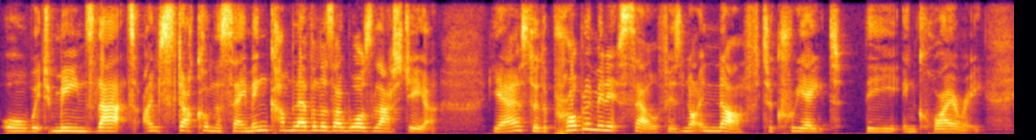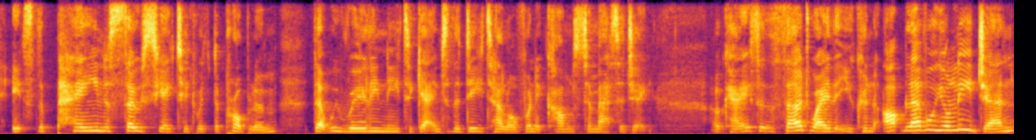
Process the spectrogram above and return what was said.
or which means that I'm stuck on the same income level as I was last year. Yeah, so the problem in itself is not enough to create the inquiry. It's the pain associated with the problem that we really need to get into the detail of when it comes to messaging. Okay, so the third way that you can up level your lead gen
